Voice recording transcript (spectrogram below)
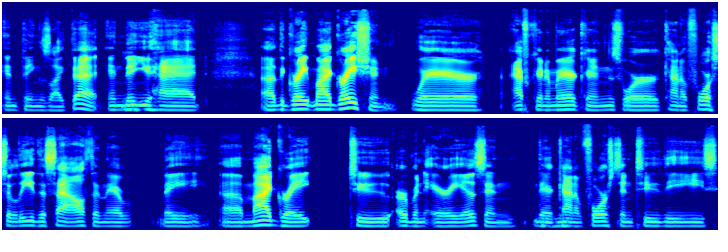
and things like that. And then Mhm. you had uh, the Great Migration, where African Americans were kind of forced to leave the South and they they uh, migrate to urban areas and they're Mhm. kind of forced into these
